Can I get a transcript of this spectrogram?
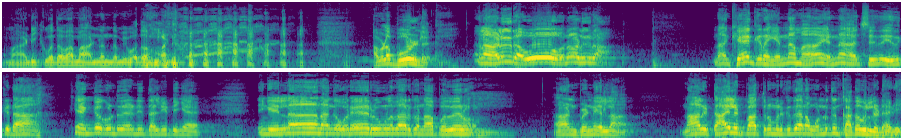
நம்ம அடிக்கு உதவாமல் அண்ணன் தம்பி உதவ மாட்டான். அவ்வளோ போல்டு ஆனால் அழுகுறா ஓ அழுகுறா. நான் கேட்குறேன் என்னம்மா என்ன ஆச்சு இது எதுக்குடா? எங்கே கொண்டு தேடி தள்ளிட்டீங்க? இங்கே எல்லாம் நாங்கள் ஒரே ரூமில் தான் இருக்கோம் நாற்பது பேரும். ஆண் பெண் எல்லாம். நாலு டாய்லெட் பாத்ரூம் இருக்குது ஆனால் ஒன்றுக்கும் கதவு இல்லை டாடி.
